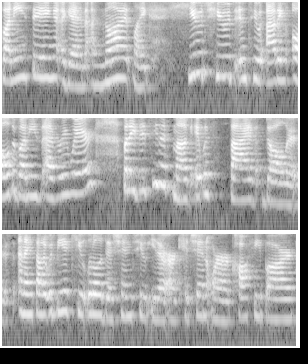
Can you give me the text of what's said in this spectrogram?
bunny thing. Again, I'm not like huge, huge into adding all the bunnies everywhere, but I did see this mug. It was $5 and I thought it would be a cute little addition to either our kitchen or our coffee bar.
